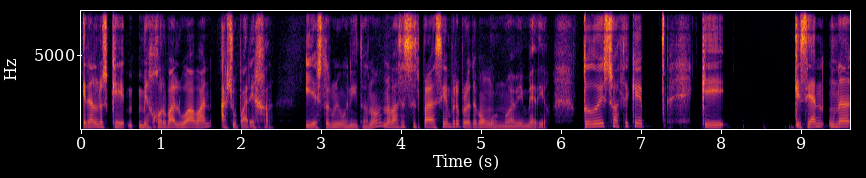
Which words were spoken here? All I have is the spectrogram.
eran los que mejor valuaban a su pareja y esto es muy bonito, ¿no? No vas a ser para siempre, pero te pongo un nueve y medio. Todo eso hace que, que que sean una,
